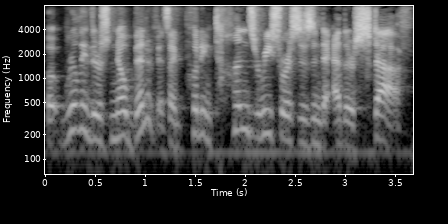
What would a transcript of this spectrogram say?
but really there's no benefits. I'm putting tons of resources into other stuff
